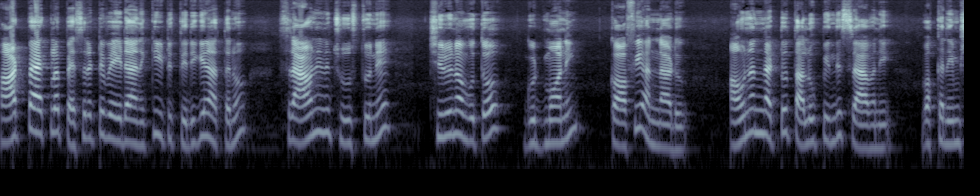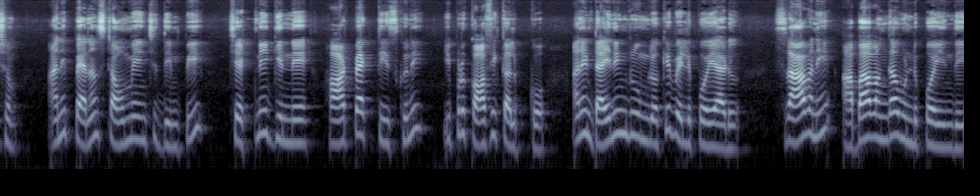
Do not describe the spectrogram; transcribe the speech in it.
హాట్ ప్యాక్లో పెసరట్టు వేయడానికి ఇటు తిరిగిన అతను శ్రావణిని చూస్తూనే చిరునవ్వుతో గుడ్ మార్నింగ్ కాఫీ అన్నాడు. అవునన్నట్టు తలూపింది శ్రావణి. ఒక్క నిమిషం అని పెనం స్టవ్ మేంచి దింపి చట్నీ గిన్నె హాట్ ప్యాక్ తీసుకుని ఇప్పుడు కాఫీ కలుపుకో అని డైనింగ్ రూమ్లోకి వెళ్ళిపోయాడు. శ్రావణి అభావంగా ఉండిపోయింది.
